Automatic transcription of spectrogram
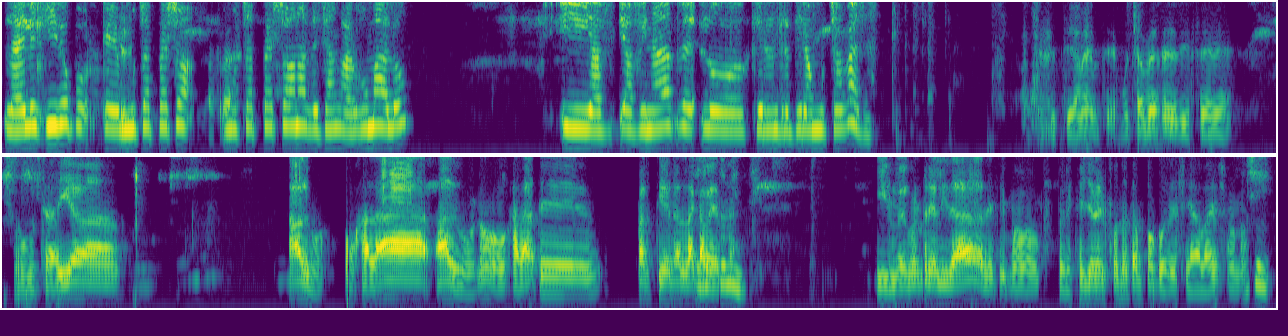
La he elegido porque ¿Qué- muchas frase. muchas personas desean algo malo y, al- y al final lo quieren retirar muchas veces. Efectivamente. Muchas veces dice, me gustaría algo, ojalá algo, ¿no? Ojalá te partieran la cabeza. Exactamente. Y luego en realidad decimos, pero es que yo en el fondo tampoco deseaba eso, ¿no? Sí.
